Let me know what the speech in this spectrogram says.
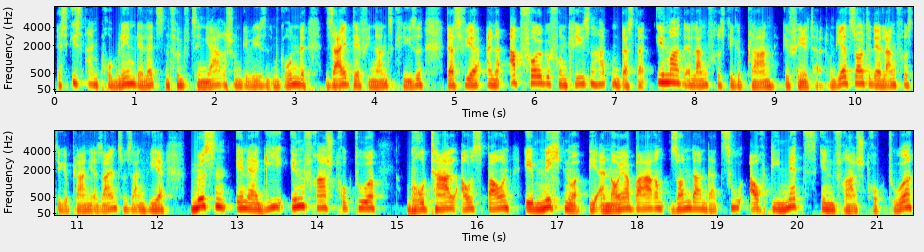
es ist ein Problem der letzten 15 Jahre schon gewesen, im Grunde seit der Finanzkrise, dass wir eine Abfolge von Krisen hatten und dass da immer der langfristige Plan gefehlt hat. Und jetzt sollte der langfristige Plan ja sein, zu sagen, wir müssen Energieinfrastruktur brutal ausbauen, eben nicht nur die Erneuerbaren, sondern dazu auch die Netzinfrastruktur.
